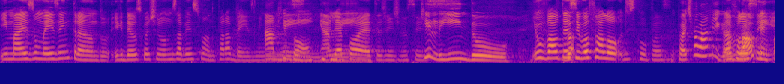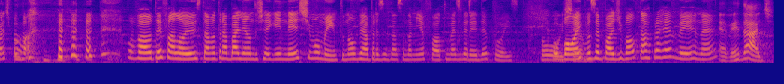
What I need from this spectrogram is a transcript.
e mais um mês entrando. E Deus continua nos abençoando. Parabéns, meninas. Amém. Que bom. Ele é Amém. é poeta, gente, vocês. Que lindo! E o Walter Silva falou. Desculpa. Pode falar, amiga. Ela falou Walter, assim, pode falar. O Walter falou: Eu estava trabalhando, cheguei neste momento. Não vi a apresentação da minha foto, mas verei depois. Poxa. O bom é que você pode voltar para rever, né? É verdade.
